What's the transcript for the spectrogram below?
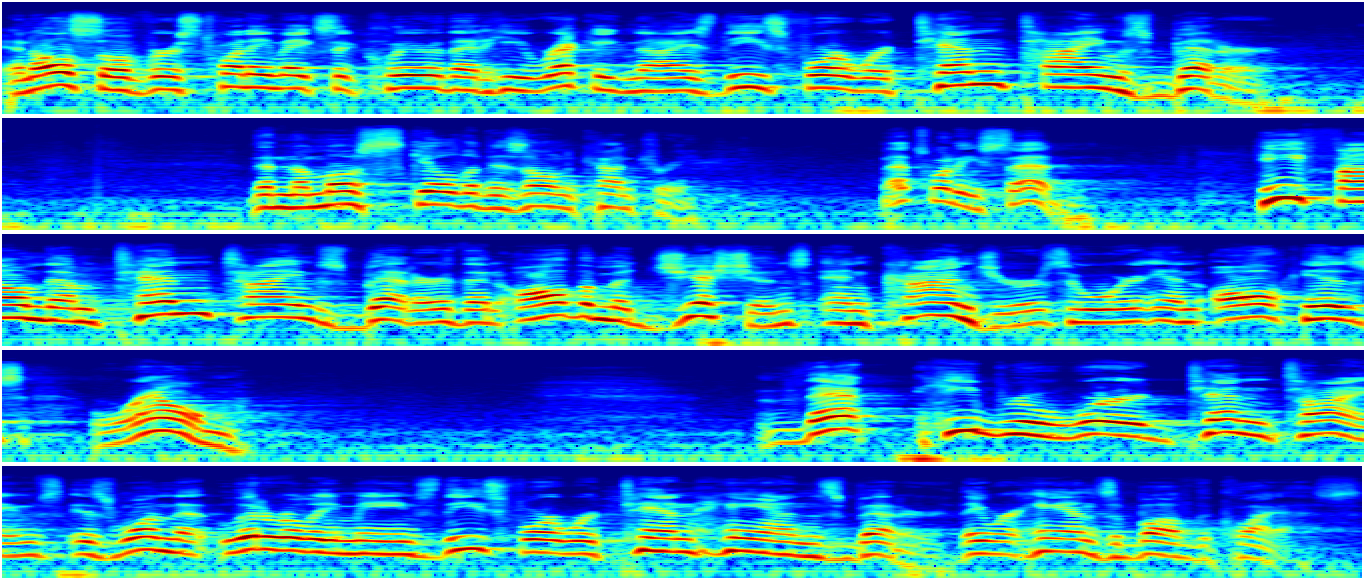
And also, verse 20 makes it clear that he recognized these four were 10 times better than the most skilled of his own country. That's what he said. He found them 10 times better than all the magicians and conjurers who were in all his realm. That Hebrew word 10 times is one that literally means these four were 10 hands better. They were hands above the class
